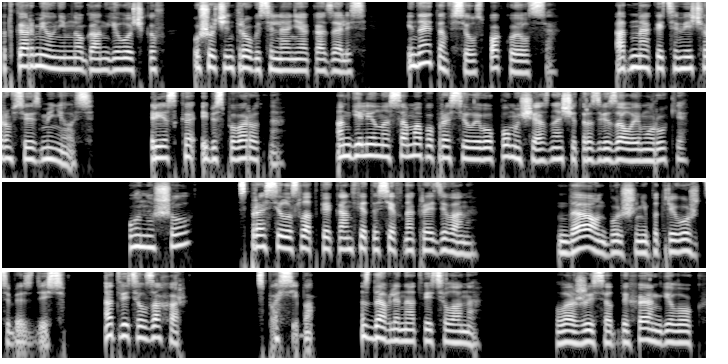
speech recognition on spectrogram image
Подкормил немного ангелочков, уж очень трогательно они оказались, и на этом все, успокоился. Однако этим вечером все изменилось. Резко и бесповоротно. Ангелина сама попросила его помощи, а значит, развязала ему руки, «Он ушел?» — спросила сладкая конфета, сев на край дивана. «Да, он больше не потревожит тебя здесь», — ответил Захар. «Спасибо», — сдавленно ответила она. «Ложись, отдыхай, ангелок.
